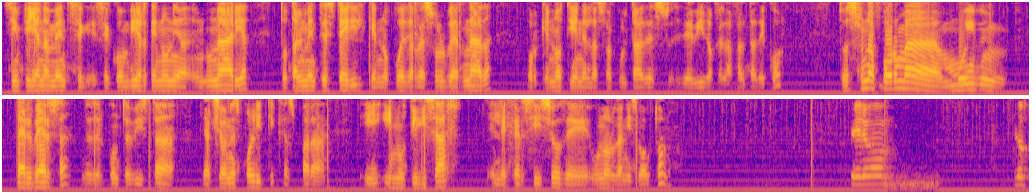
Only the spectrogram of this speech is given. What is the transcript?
Simple y llanamente se, se convierte en una, en un área totalmente estéril que no puede resolver nada porque no tiene las facultades debido a la falta de coro. Entonces es una forma muy perversa desde el punto de vista de acciones políticas para inutilizar el ejercicio de un organismo autónomo. Pero lo,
